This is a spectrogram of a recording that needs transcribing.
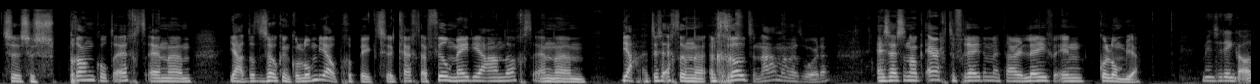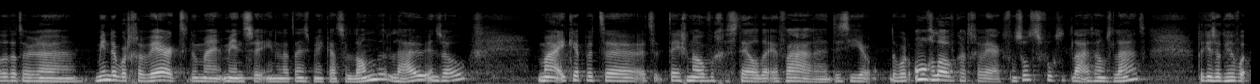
Ze, ze sprankelt echt. En um, ja, dat is ook in Colombia opgepikt. Ze krijgt daar veel media-aandacht. En um, ja, het is echt een, een grote naam aan het worden. En zij is dan ook erg tevreden met haar leven in Colombia. Mensen denken altijd dat er uh, minder wordt gewerkt door mensen in Latijns-Amerikaanse landen, lui en zo. Maar ik heb het, uh, het tegenovergestelde ervaren. Het is hier, er wordt ongelooflijk hard gewerkt. Van ochtends vroeg tot laat, laat. Er, is ook heel veel,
